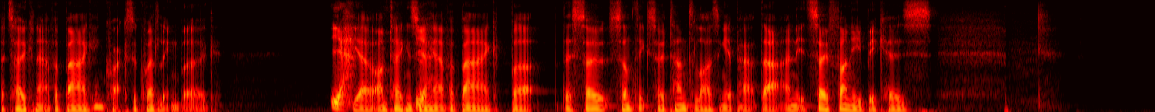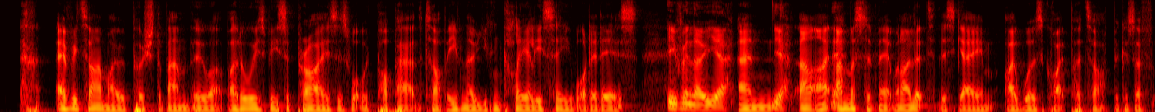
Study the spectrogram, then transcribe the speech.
a token out of a bag in Quacks of Quedlinburg. yeah, Yeah, I'm taking something Yeah. out of a bag, but there's so something so tantalizing about that, and it's so funny because every time I would push the bamboo up, I'd always be surprised as what would pop out at the top, even though you can clearly see what it is. Even though, yeah, And Yeah, I, yeah. I must admit, when I looked at this game, I was quite put off because I've,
